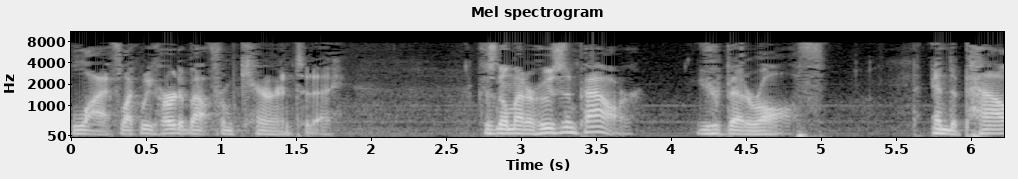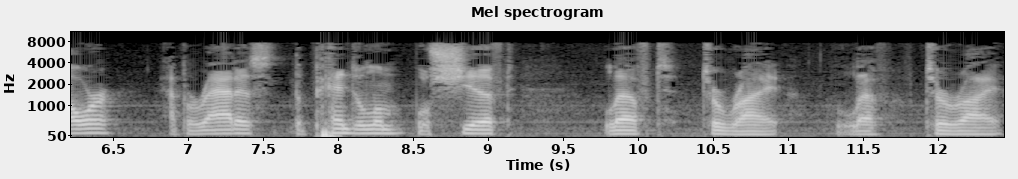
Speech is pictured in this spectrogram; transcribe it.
life, like we heard about from Karen today. Because no matter who's in power, you're better off. And the power apparatus, the pendulum will shift left to right, left to right,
